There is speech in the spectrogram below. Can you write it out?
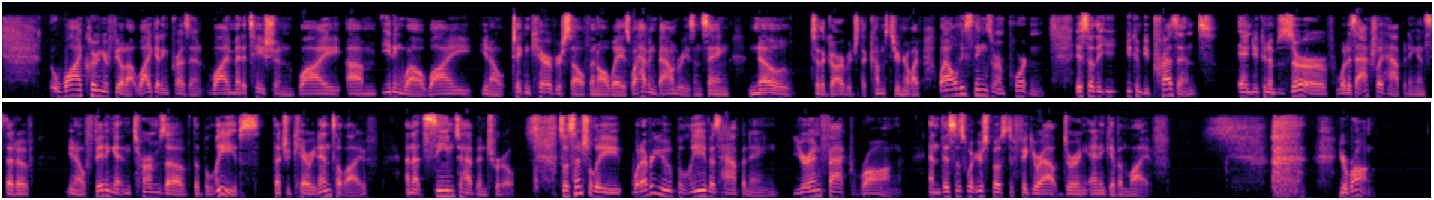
Why clearing your field out? Why getting present? Why meditation? Why um, eating well? Why you know taking care of yourself in all ways? Why having boundaries and saying no to the garbage that comes to you in your life. Why all these things are important is so that you, you can be present and you can observe what is actually happening instead of, you know, fitting it in terms of the beliefs that you carried into life and that seem to have been true. So essentially, whatever you believe is happening, you're in fact wrong. and this is what you're supposed to figure out during any given life. you're wrong.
